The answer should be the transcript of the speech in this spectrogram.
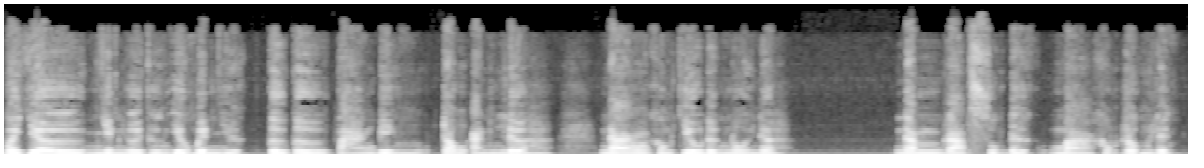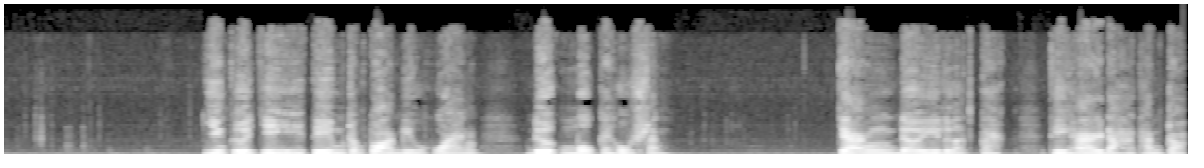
Bây giờ nhìn người thương yêu mình nhất từ từ tan biến trong ánh lửa, nàng không chịu đựng nổi nữa. Nằm rạp xuống đất mà khóc rống lên. Viên thừa chí tìm trong tòa miếu quan được một cái hũ sành. Chàng đợi lửa tắt, thi hài đã thành tro.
